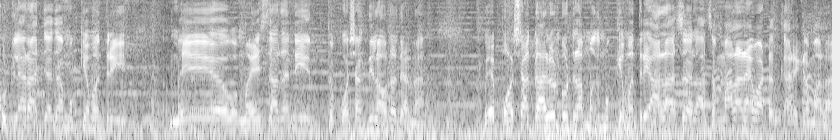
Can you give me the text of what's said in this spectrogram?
कुठल्या राज्याचा मुख्यमंत्री. म्हणजे महेशदादांनी तो पोशाख दिला होता त्यांना. म्हणजे पोशाख घालून कुठला मग मुख्यमंत्री आला असेल असं मला नाही वाटत कार्यक्रमाला.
